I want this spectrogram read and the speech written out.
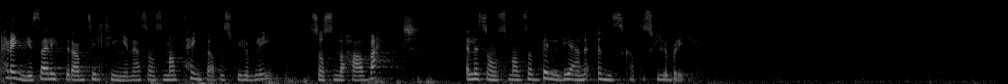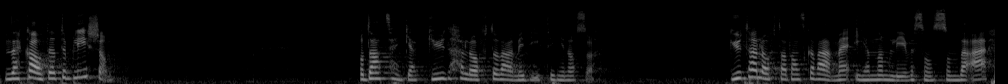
klenge seg litt til tingene sånn som man tenkte at det skulle bli, sånn som det har vært, eller sånn som man så veldig gjerne ønska at det skulle bli. Men det er ikke alltid at det blir sånn. Og da tenker jeg at Gud har lov til å være med i de tingene også. Gud har lov til at han skal være med gjennom livet sånn som det er.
